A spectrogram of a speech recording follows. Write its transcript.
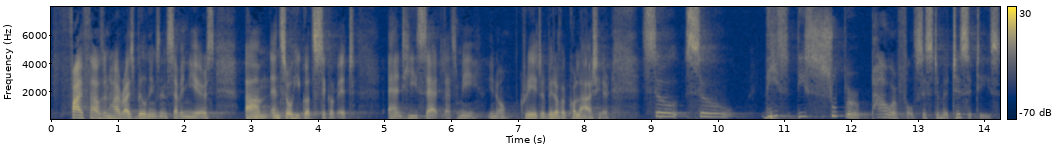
5,000 high rise buildings in seven years. Um, and so he got sick of it. And he said, let me, you know, create a bit of a collage here. So, so these, these super powerful systematicities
